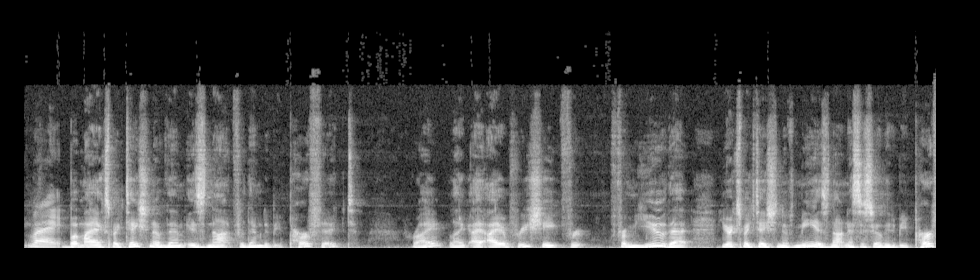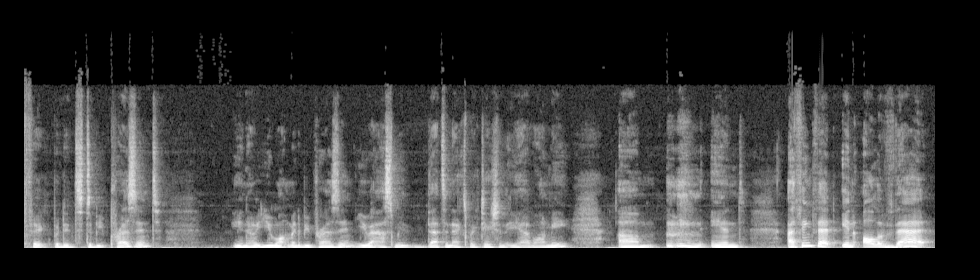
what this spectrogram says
Right. but my expectation of them is not for them to be perfect, right? Like I, I appreciate for from you that your expectation of me is not necessarily to be perfect, but it's to be present. You know, you want me to be present. You ask me. That's an expectation that you have on me, um, and I think that in all of that,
